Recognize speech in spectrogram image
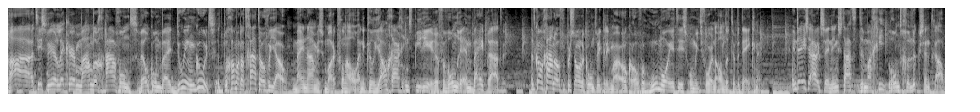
Ah, het is weer lekker maandagavond. Welkom bij Doing Good, het programma dat gaat over jou. Mijn naam is Mark van Hal en ik wil jou graag inspireren, verwonderen en bijpraten. Het kan gaan over persoonlijke ontwikkeling, maar ook over hoe mooi het is om iets voor een ander te betekenen. In deze uitzending staat de magie rond geluk centraal.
